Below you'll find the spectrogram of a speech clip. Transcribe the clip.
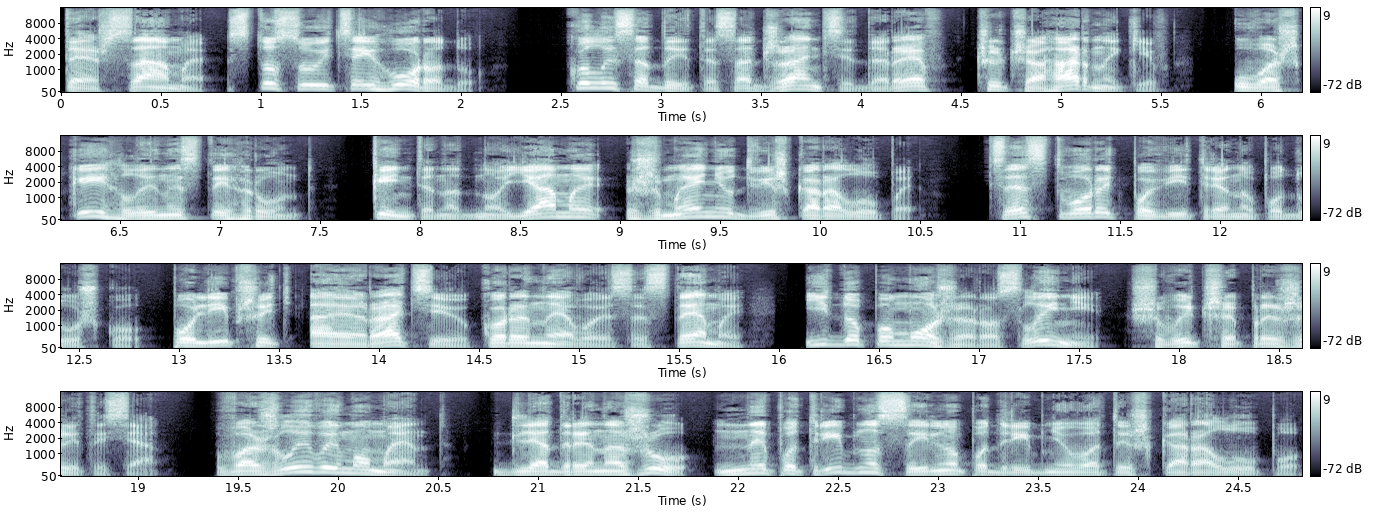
Те ж саме стосується й городу. Коли садите саджанці дерев чи чагарників у важкий глинистий ґрунт, киньте на дно ями жменю дві шкаралупи. Це створить повітряну подушку, поліпшить аерацію кореневої системи і допоможе рослині швидше прижитися. Важливий момент для дренажу не потрібно сильно подрібнювати шкаралупу,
